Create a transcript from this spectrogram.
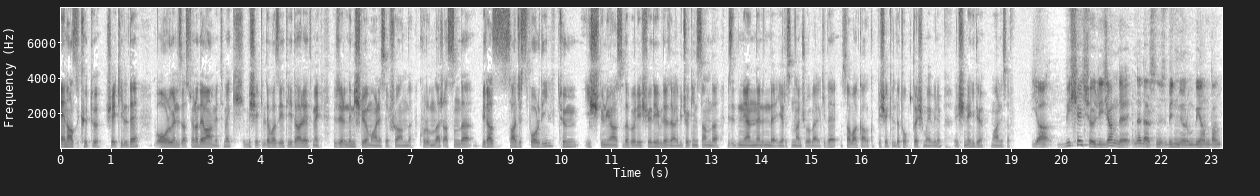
en az kötü şekilde o organizasyona devam etmek, bir şekilde vaziyeti idare etmek üzerinden işliyor maalesef şu anda kurumlar. Aslında biraz sadece spor değil, tüm iş dünyası da böyle işliyor diyebiliriz herhalde. Birçok insan da bizi dinleyenlerin de yarısından çoğu belki de sabah kalkıp bir şekilde toplu taşımaya binip işine gidiyor maalesef. Ya bir şey söyleyeceğim de ne dersiniz bilmiyorum. Bir yandan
